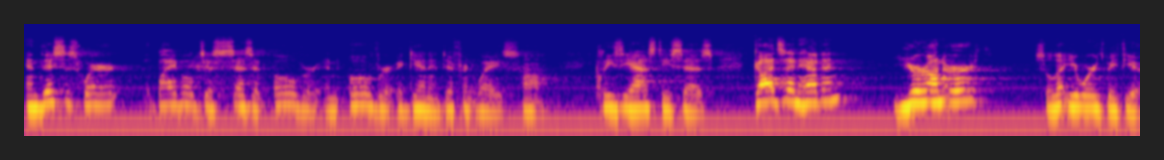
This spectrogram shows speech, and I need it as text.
And this is where the Bible just says it over and over again in different ways, huh? Ecclesiastes says, God's in heaven, you're on earth, so let your words be few.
